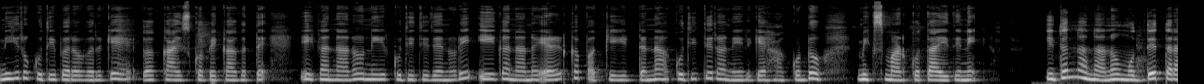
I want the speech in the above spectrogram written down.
ನೀರು ಕುದಿ ಬರೋವರೆಗೆ ಕಾಯಿಸ್ಕೋಬೇಕಾಗತ್ತೆ. ಈಗ ನಾನು ನೀರು ಕುದೀತಿದೆ ನೋಡಿ. ಈಗ ನಾನು ಎರಡು ಕಪ್ ಅಕ್ಕಿ ಹಿಟ್ಟನ್ನು ಕುದೀತಿರೋ ನೀರಿಗೆ ಹಾಕ್ಕೊಂಡು ಮಿಕ್ಸ್ ಮಾಡ್ಕೋತಾ ಇದ್ದೀನಿ. ಇದನ್ನು ನಾನು ಮುದ್ದೆ ಥರ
